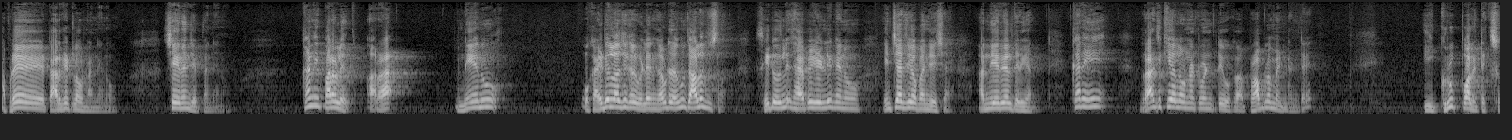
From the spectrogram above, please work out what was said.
అప్పుడే టార్గెట్లో ఉన్నాను నేను. చేయనని చెప్పాను నేను. కానీ పర్వాలేదు. రా నేను ఒక ఐడియాలజికల్ వెళ్ళాను కాబట్టి దాని గురించి ఆలోచిస్తాను సీట్ వదిలేసి హ్యాపీగా వెళ్ళి నేను ఇన్ఛార్జిగా పనిచేశా. అన్ని ఏరియాలు తిరిగాను. కానీ రాజకీయాల్లో ఉన్నటువంటి ఒక ప్రాబ్లం ఏంటంటే ఈ గ్రూప్ పాలిటిక్స్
